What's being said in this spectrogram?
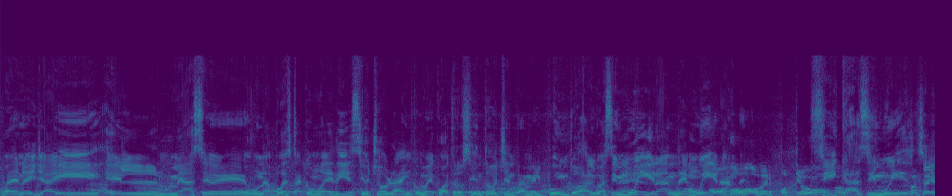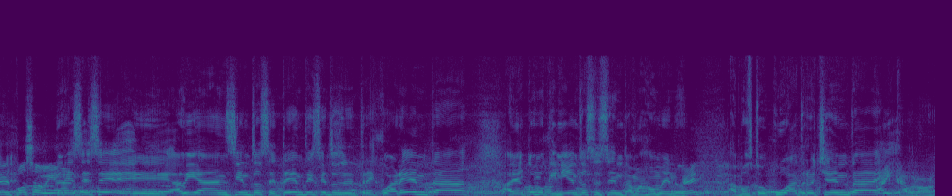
Bueno, y ya ahí él me hace una apuesta como de 18 blind, como de 480 mil puntos, algo así muy grande, muy O- grande. o- overpoteó. Sí, casi, muy. ¿Cuánto había en el pozo? Había 3S, eh, habían 170 y 10340, habían como 560 más o menos. Ok. Apostó 480. Ay, y, cabrón.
